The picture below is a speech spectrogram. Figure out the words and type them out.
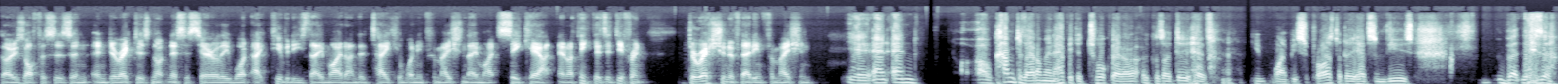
those officers and, and directors, not necessarily what activities they might undertake and what information they might seek out. And I think there's a different direction of that information. Yeah, and and I'll come to that. I mean, happy to talk about it because I do have. You won't be surprised. I do have some views, but there's a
